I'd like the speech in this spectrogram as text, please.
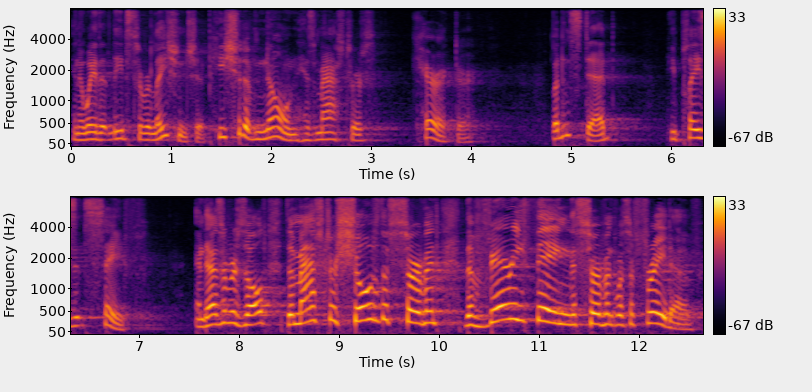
in a way that leads to relationship. He should have known his master's character. But instead, he plays it safe. And as a result, the master shows the servant the very thing the servant was afraid of,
